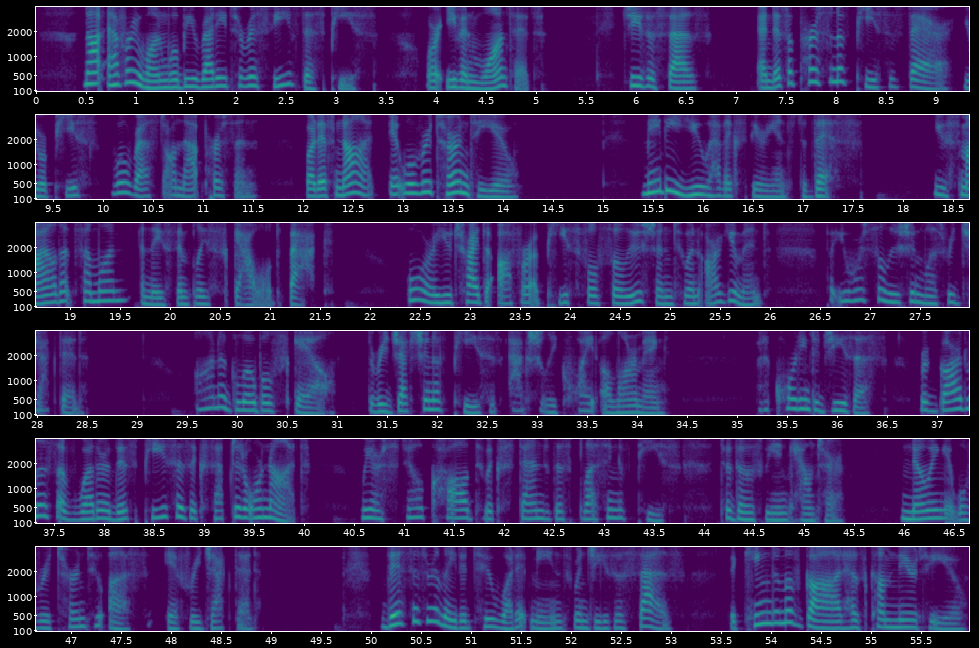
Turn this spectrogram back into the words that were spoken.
not everyone will be ready to receive this peace or even want it. Jesus says, And if a person of peace is there, your peace will rest on that person. But if not, it will return to you. Maybe you have experienced this. You smiled at someone and they simply scowled back. Or you tried to offer a peaceful solution to an argument, but your solution was rejected. On a global scale, the rejection of peace is actually quite alarming. But according to Jesus, regardless of whether this peace is accepted or not, we are still called to extend this blessing of peace to those we encounter, knowing it will return to us if rejected. This is related to what it means when Jesus says, The kingdom of God has come near to you.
